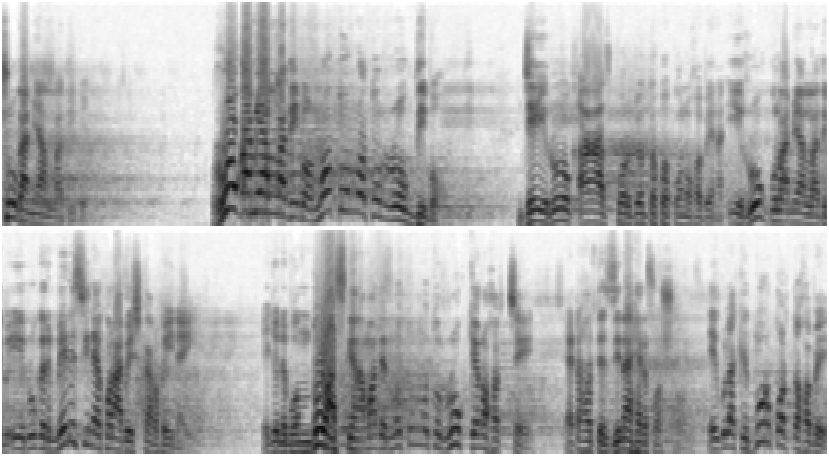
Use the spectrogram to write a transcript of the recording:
সুখ আমি আল্লাহ দিব রোগ আমি আল্লাহ দিব, নতুন নতুন রোগ দিব। যেই রোগ আজ পর্যন্ত কখনো হবে না, এই রোগগুলো আমি আল্লাহ দিব। এই রোগের মেডিসিন এখন আবিষ্কার হয় নাই। এই জন্য বন্ধু, আজকে আমাদের নতুন নতুন রোগ কেন হচ্ছে? এটা হচ্ছে জিনাহের ফসল। এগুলাকে দূর করতে হবে।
